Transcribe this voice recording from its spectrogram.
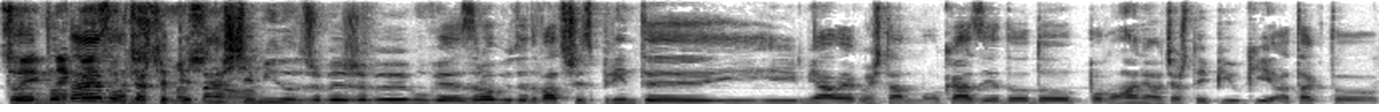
co to, innego to jest, jak chociaż te jeszcze masz, 15 no. minut, żeby, żeby, mówię, zrobił te 2-3 sprinty i, i miał jakąś tam okazję do, do powąchania chociaż tej piłki, a tak to...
